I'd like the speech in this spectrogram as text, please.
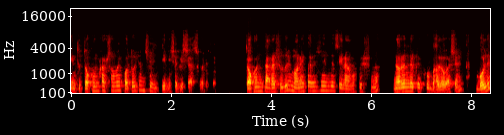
কিন্তু তখনকার সময় কতজন সেই জিনিসে বিশ্বাস করেছে? তখন তারা শুধুই মনে করেছেন যে শ্রীরামকৃষ্ণ নরেন্দ্রকে খুব ভালোবাসেন বলে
